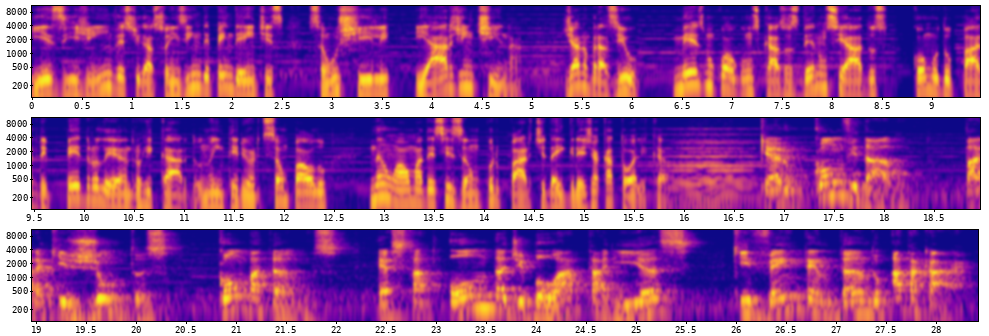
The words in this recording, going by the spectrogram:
e exigem investigações independentes são o Chile e a Argentina. Já no Brasil, mesmo com alguns casos denunciados, como o do padre Pedro Leandro Ricardo, no interior de São Paulo, não há uma decisão por parte da Igreja Católica. Quero convidá-lo para que juntos combatamos esta onda de boatarias que vem tentando atacar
